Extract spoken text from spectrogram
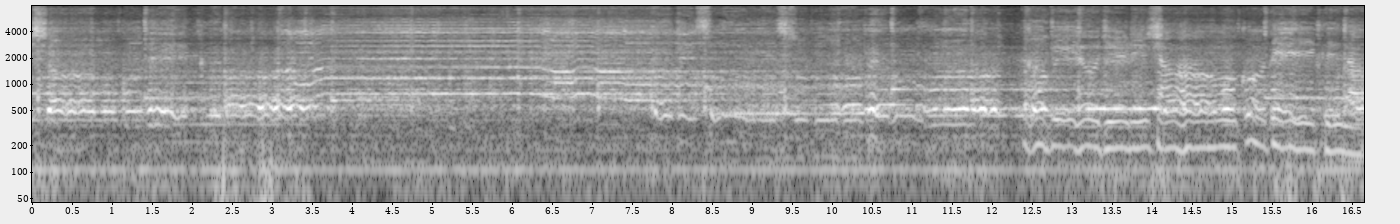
Show. देखना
